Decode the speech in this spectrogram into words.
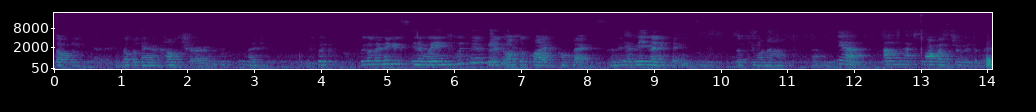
doppel, doppelganger culture? Like, but- because I think it's in a way intuitive, but it's also quite complex, and it Yeah. could mean many things. So if you wanna um, Yeah, um, walk us through it a bit.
